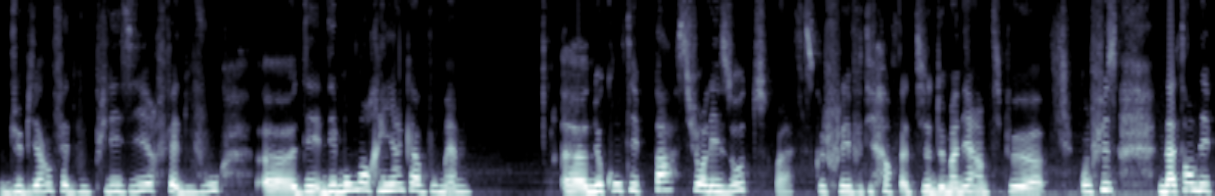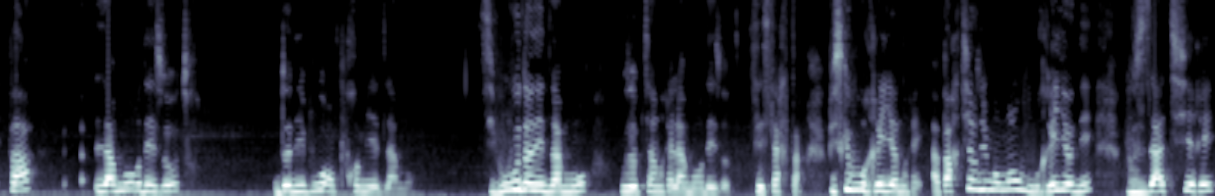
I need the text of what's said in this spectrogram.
du bien, faites-vous plaisir, faites-vous euh, des, moments rien qu'à vous-même. Euh, ne comptez pas sur les autres, voilà, c'est ce que je voulais vous dire en fait de manière un petit peu euh, confuse. N'attendez pas l'amour des autres, donnez-vous en premier de l'amour. Si vous vous donnez de l'amour, vous obtiendrez l'amour des autres, c'est certain, puisque vous rayonnerez. À partir du moment où vous rayonnez, vous attirez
